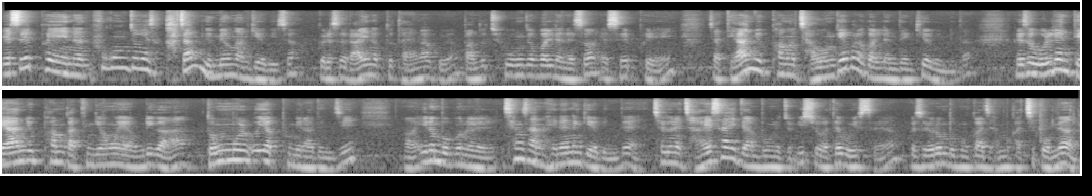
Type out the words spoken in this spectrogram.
SFA는 후공정에서 가장 유명한 기업이죠. 그래서 라인업도 다양하고요. 반도체 후공정 관련해서 SFA 자 대한유팜은 자원개발 관련된 기업입니다. 그래서 원래는 대한유팜 같은 경우에 우리가 동물의약품이라든지 어, 이런 부분을 생산을 해내는 기업인데 최근에 자회사에 대한 부분이 좀 이슈가 되고 있어요. 그래서 이런 부분까지 한번 같이 보면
